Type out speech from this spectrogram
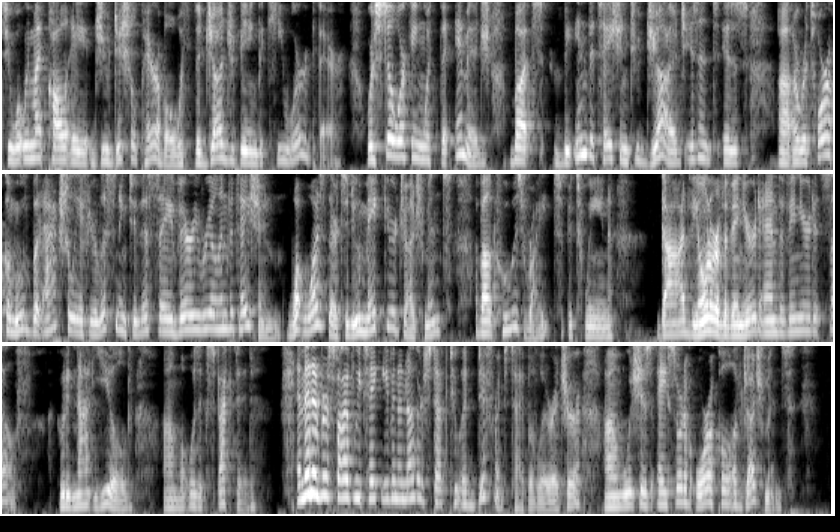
to what we might call a judicial parable, with the judge being the key word there. We're still working with the image, but the invitation to judge isn't is uh, a rhetorical move, but actually, if you're listening to this, a very real invitation. What was there to do? Make your judgment about who is right between God, the owner of the vineyard, and the vineyard itself, who did not yield um, what was expected And then in verse 5, we take even another step to a different type of literature, um, which is a sort of oracle of judgment.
